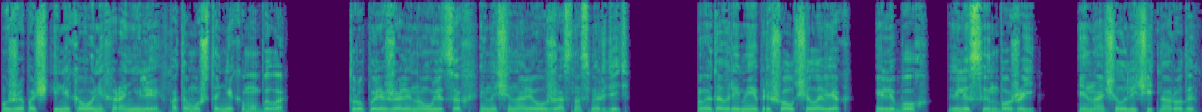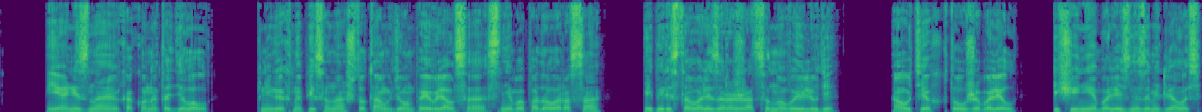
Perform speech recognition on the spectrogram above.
Уже почти никого не хоронили, потому что некому было. Трупы лежали на улицах и начинали ужасно смердеть. В это время и пришел человек, или Бог, или Сын Божий, и начал лечить народы. Я не знаю, как он это делал. В книгах написано, что там, где он появлялся, с неба падала роса, и переставали заражаться новые люди. А у тех, кто уже болел, течение болезни замедлялось.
